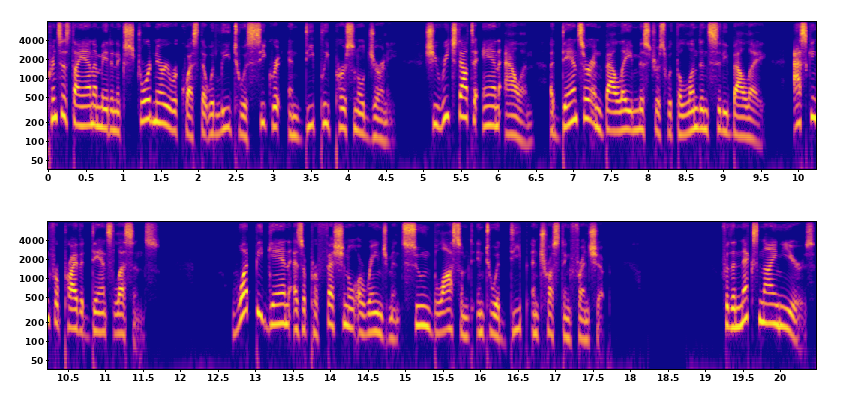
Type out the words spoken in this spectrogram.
Princess Diana made an extraordinary request that would lead to a secret and deeply personal journey. She reached out to Anne Allan, a dancer and ballet mistress with the London City Ballet, asking for private dance lessons. What began as a professional arrangement soon blossomed into a deep and trusting friendship. For the next nine years,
